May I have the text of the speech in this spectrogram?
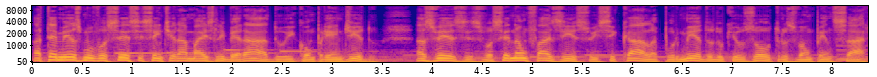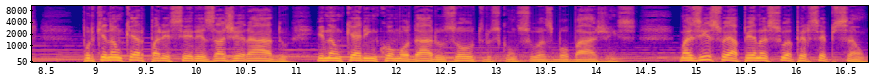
Até mesmo você se sentirá mais liberado e compreendido. Às vezes, você não faz isso e se cala por medo do que os outros vão pensar porque não quer parecer exagerado e não quer incomodar os outros com suas bobagens. Mas isso é apenas sua percepção.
